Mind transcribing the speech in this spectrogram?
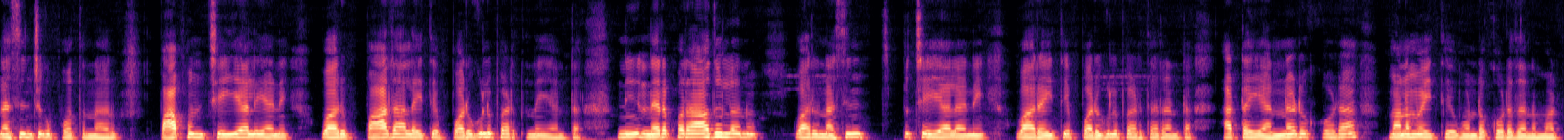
నశించుకుపోతున్నారు. పాపం చెయ్యాలి అని వారు పాదాలైతే పరుగులు పెడుతున్నాయంట. నిరపరాధులను వారు నశింపు చేయాలని వారైతే పరుగులు పెడతారంట. అట్ట ఎన్నడూ కూడా మనమైతే ఉండకూడదన్నమాట.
